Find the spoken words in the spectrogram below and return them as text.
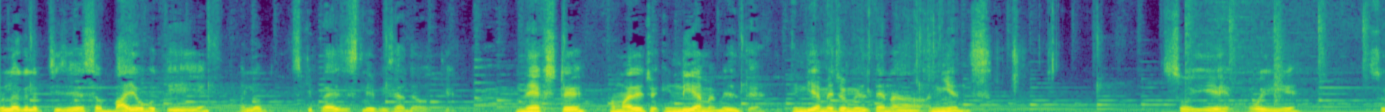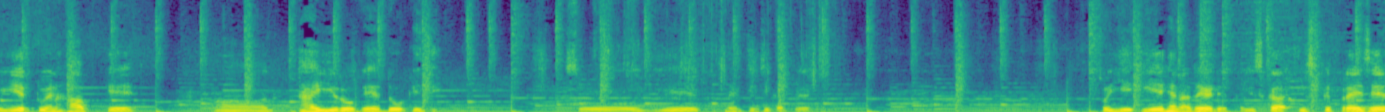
अलग अलग चीज़ें सब बायो होती है ये। मतलब इसकी प्राइस इसलिए भी ज़्यादा होती है। नेक्स्ट है हमारे जो इंडिया में मिलते हैं। इंडिया में जो मिलते हैं ना अनियंस सो ये वही है। सो ये टू एंड हाफ़ के ढाई यूरो के है, दो के जी सो ये कितने के जी का पेड़ तो ये ये है ना रेड है तो इसका, इसके प्राइस है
